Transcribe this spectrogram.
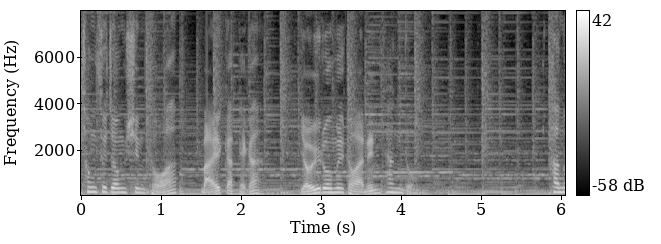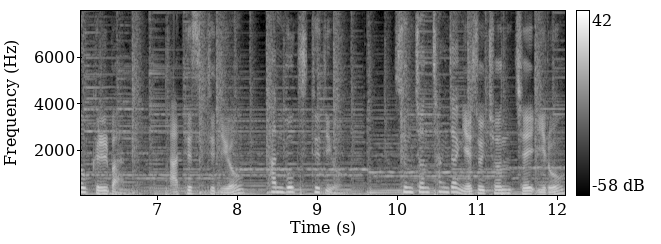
청수정 쉼터와 마을 카페가 여유로움을 더하는 향동. 한옥 글반, 아트 스튜디오, 한복 스튜디오, 순천 창작예술촌 제1호.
